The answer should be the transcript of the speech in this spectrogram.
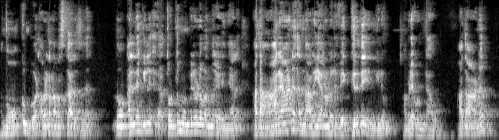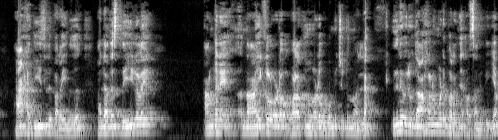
നോക്കുമ്പോൾ അവരുടെ നമസ്കാരത്തിന് അല്ലെങ്കിൽ തൊട്ടു മുമ്പിലൂടെ വന്നു കഴിഞ്ഞാൽ അത് ആരാണ് എന്നറിയാനുള്ള ഒരു വ്യഗ്രതയെങ്കിലും അവിടെ ഉണ്ടാവും. അതാണ് ആ ഹദീസിൽ പറയുന്നത്. അല്ലാതെ സ്ത്രീകളെ അങ്ങനെ നായ്ക്കളോടോ വളർത്തുന്നതോടോ ഉപമിച്ചിട്ടൊന്നുമല്ല. ഇതിന് ഒരു ഉദാഹരണം കൂടി പറഞ്ഞ് അവസാനിപ്പിക്കാം.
